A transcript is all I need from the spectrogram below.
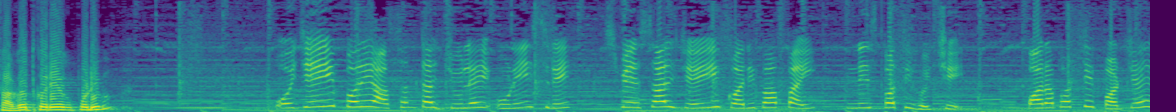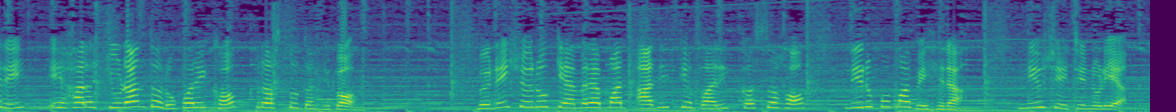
ସ୍ୱାଗତ କରିବାକୁ ପଡ଼ିବ ଓଜେଇ ପରେ ଆସନ୍ତା ଜୁଲାଇ ଉଣେଇଶରେ ସ୍ପେଶାଲ ଜେଇ କରିବା ପାଇଁ ନିଷ୍ପତ୍ତି ହୋଇଛି ପରବର୍ତ୍ତୀ ପର୍ଯ୍ୟାୟରେ ଏହାର ଚୂଡ଼ାନ୍ତ ରୂପରେଖ ପ୍ରସ୍ତୁତ ହେବ ಭುವನೇಶ್ವರು ಕ್ಯಾಮೆರಾಮನ್ ಆದಿತ್ಯ ಬಾರಿಕ್ ಸಹ ನಿರುಪಮಾ ಬೆಹರಾ ನ್ಯೂಸ್ ಏಟಿನ್ ಒಡಿಯಾ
